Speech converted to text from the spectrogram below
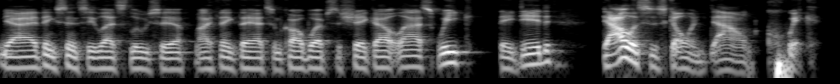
Yeah, I think Cincy lets loose here. I think they had some cobwebs to shake out last week. They did. Dallas is going down quick.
